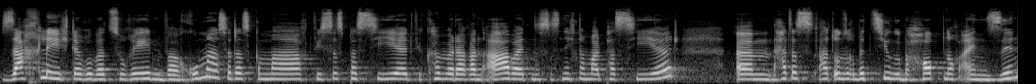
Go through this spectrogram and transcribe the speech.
sachlich darüber zu reden, warum hast du das gemacht, wie ist das passiert, wie können wir daran arbeiten, dass das nicht nochmal passiert. Ähm, hat, das, hat unsere Beziehung überhaupt noch einen Sinn?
